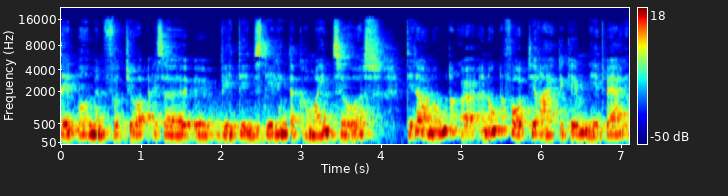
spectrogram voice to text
den måde, man får job, altså øh, ved det er en stilling, der kommer ind til os. Det er der jo nogen, der gør. Der er nogen, der får direkte gennem netværket.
